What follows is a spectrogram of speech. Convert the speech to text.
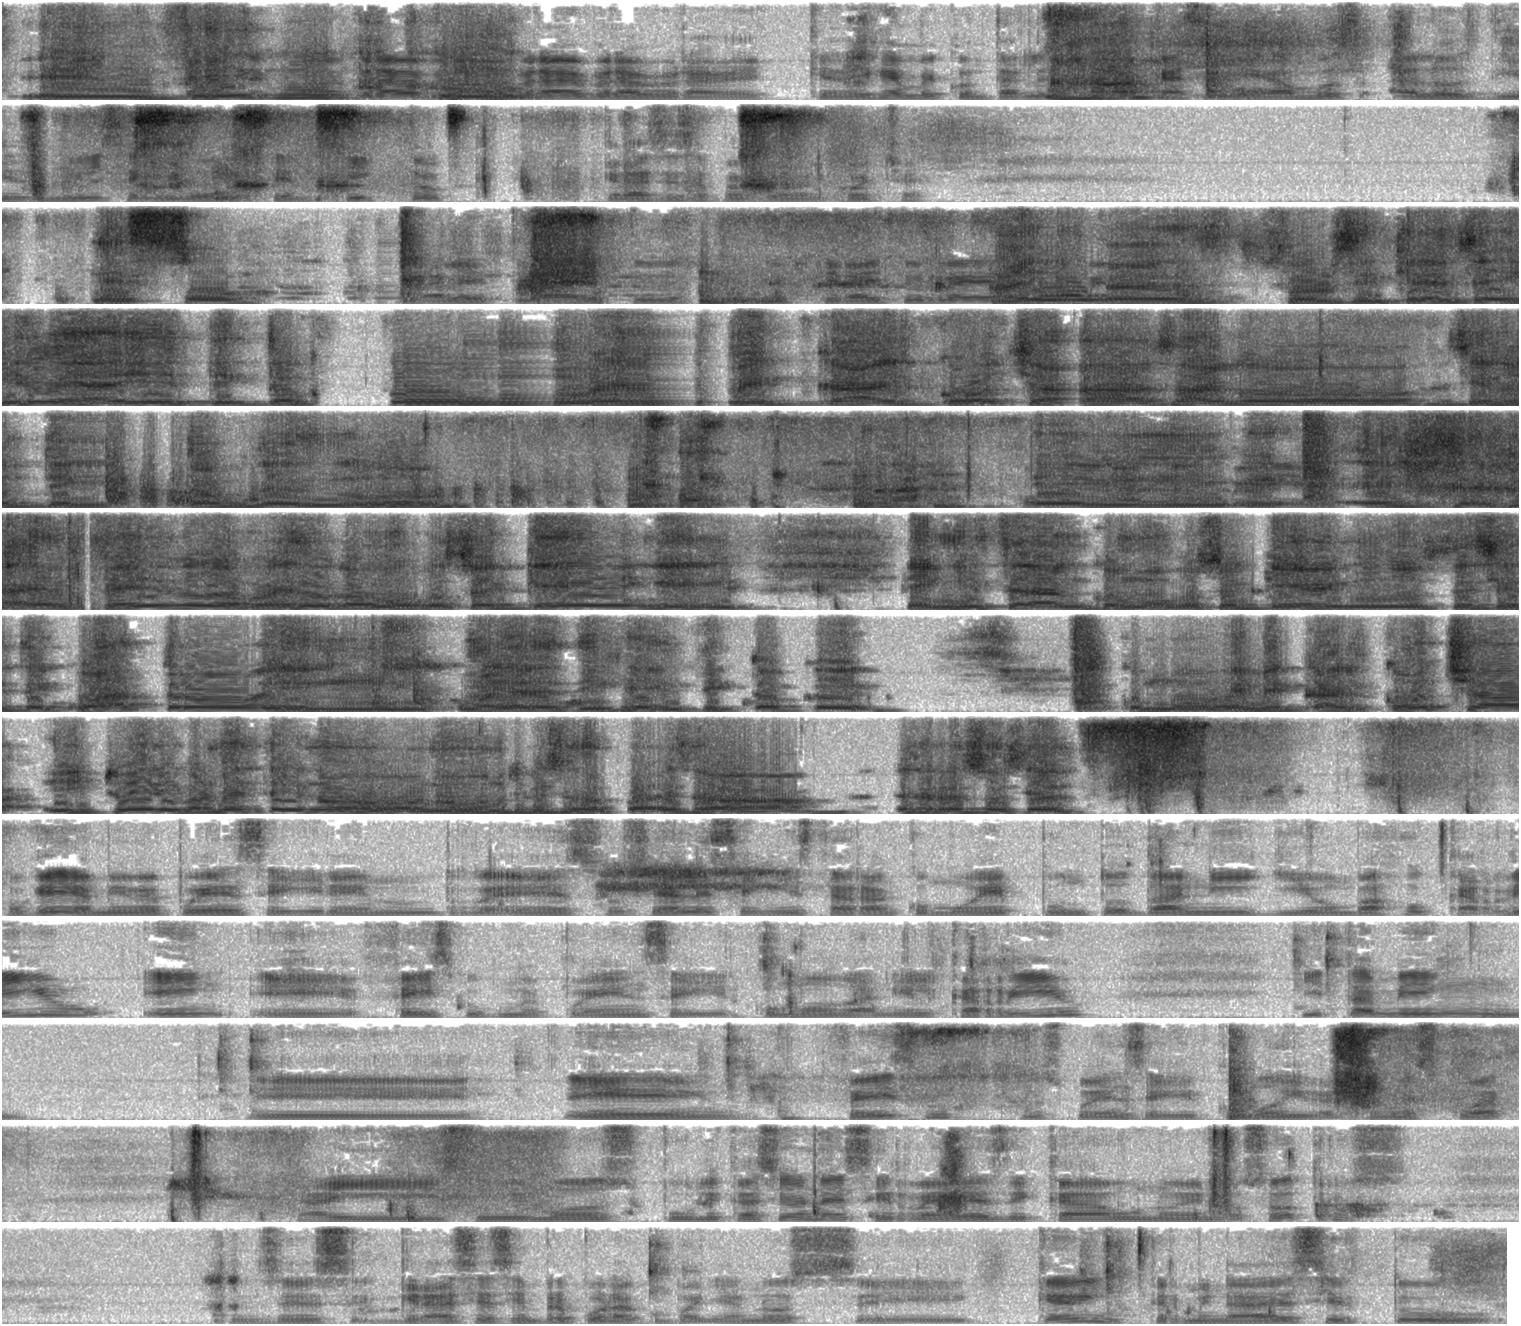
En Facebook, espera, como espera, espera, espera, que déjenme contarles Ajá. que casi llegamos a los 10.000 seguidores en TikTok gracias a Pepe en el coche. Eso. Dale, tira ahí, tu, tira ahí tus redes. Ahí, pues, por si quieren seguirme ahí en TikTok como MK el Cocha, salgo haciendo TikTok desnudo. Como En, Facebook aparezco como José Kevin, en, en Instagram como José Kevin 1374, en, como ya les dije, en TikTok eh, como MK el Cocha y Twitter igualmente no, no, no utilizo esa, esa, esa red social. Ok, a mí me pueden seguir en redes sociales, en Instagram como e.dani-carrillo, en eh, Facebook me pueden seguir como Daniel Carrillo y también eh, en Facebook nos pueden seguir como Diversión Squad. Ahí subimos publicaciones y redes de cada uno de nosotros. Entonces, gracias siempre por acompañarnos. Eh, Kevin, termina de decir tu...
